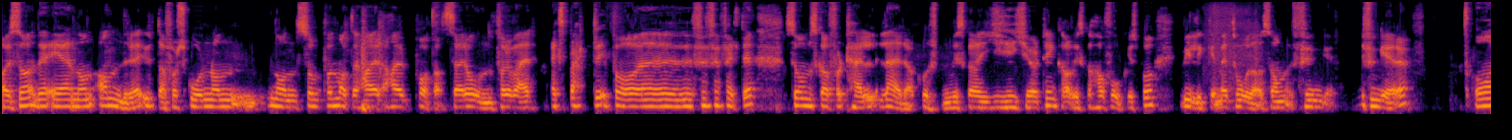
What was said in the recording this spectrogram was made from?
Altså, det er noen andre utenfor skolen, noen, noen, som på en måte har, har, påtatt seg rollen for å være ekspert på uh, feltet, som skal fortelle lærere hvordan vi skal kjøre ting, hva vi skal ha fokus på, hvilke metoder som fungerer. Og,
